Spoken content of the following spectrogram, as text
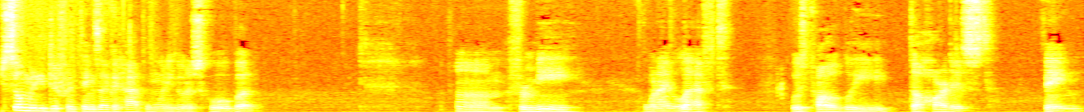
so many different things that could happen when you go to school, but um, for me, when I left, it was probably the hardest thing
